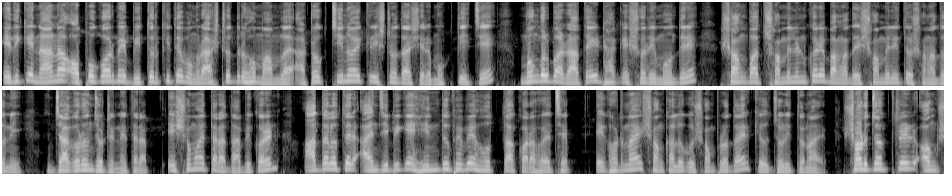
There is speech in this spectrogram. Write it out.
এদিকে নানা অপকর্মে বিতর্কিত এবং রাষ্ট্রদ্রোহ মামলায় আটক চিনয় কৃষ্ণ দাসের মুক্তি চেয়ে মঙ্গলবার রাতেই ঢাকেশ্বরী মন্দিরে সংবাদ সম্মেলন করে বাংলাদেশ সম্মিলিত সনাতনী জাগরণ জোটের নেতারা। এ সময় তারা দাবি করেন, আদালতের আইনজীবীকে হিন্দু ভেবে হত্যা করা হয়েছে। এ ঘটনায় সংখ্যালঘু সম্প্রদায়ের কেউ জড়িত নয়। ষড়যন্ত্রের অংশ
